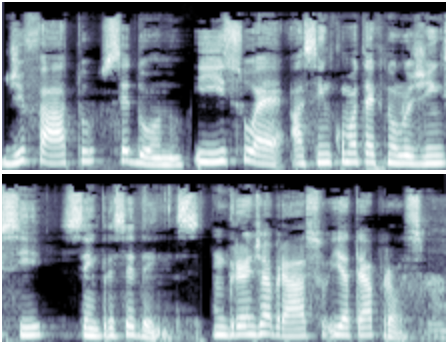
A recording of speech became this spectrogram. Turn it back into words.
de fato, ser dono. E isso é, assim como a tecnologia em si, sem precedentes. Um grande abraço e até a próxima.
